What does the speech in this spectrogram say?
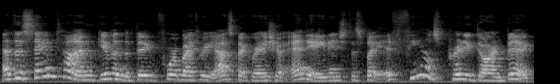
At the same time, given the big 4x3 aspect ratio and the 8-inch display, it feels pretty darn big.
